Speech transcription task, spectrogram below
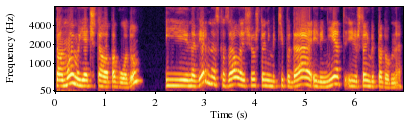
По-моему, я читала погоду, и, наверное, сказала еще что-нибудь типа да или нет, или что-нибудь подобное.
